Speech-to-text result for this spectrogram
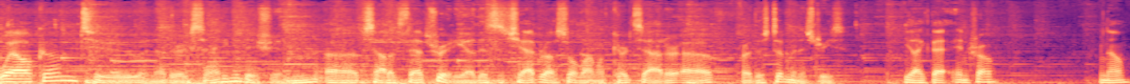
Welcome to another exciting edition of Solid Steps Radio. This is Chad Russell along with Kurt Souter of Featherstone Ministries. You like that intro? No?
